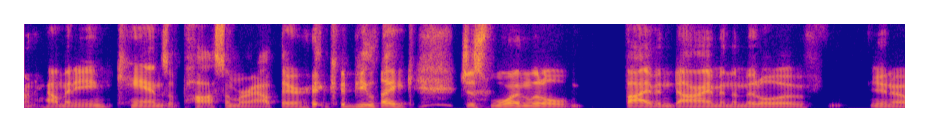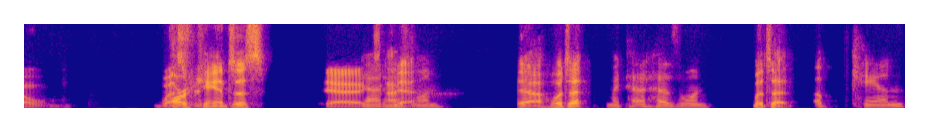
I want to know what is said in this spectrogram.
on how many cans of possum are out there. It could be like just one little five and dime in the middle of you know West Virginia. Arkansas. Yeah, Dad exactly. has one. Yeah. What's that? My dad has one. What's that? A can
